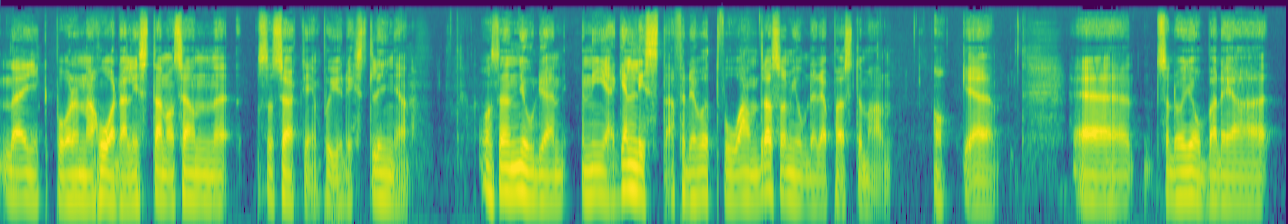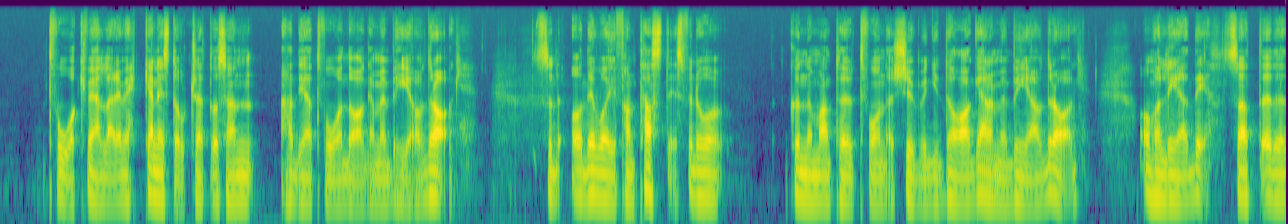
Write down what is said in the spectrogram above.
när jag gick på den här hårda listan och sen så sökte jag in på juristlinjen. Och sen gjorde jag en, en egen lista, för det var två andra som gjorde det på Östermalm. Och, eh, eh, så då jobbade jag två kvällar i veckan i stort sett. Och sen hade jag två dagar med B-avdrag. Så, och det var ju fantastiskt, för då kunde man ta ut 220 dagar med B-avdrag och vara ledig. Så att eh,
